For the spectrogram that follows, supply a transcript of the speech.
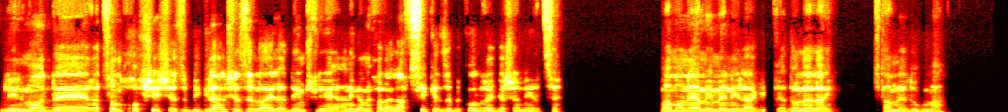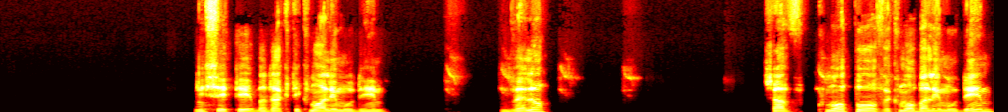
ללמוד uh, רצון חופשי שזה בגלל שזה לא הילדים שלי, אני גם יכולה להפסיק את זה בכל רגע שאני ארצה. מה מונע ממני להגיד גדול עליי? סתם לדוגמה. ניסיתי, בדקתי כמו הלימודים, ולא. עכשיו, כמו פה וכמו בלימודים,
